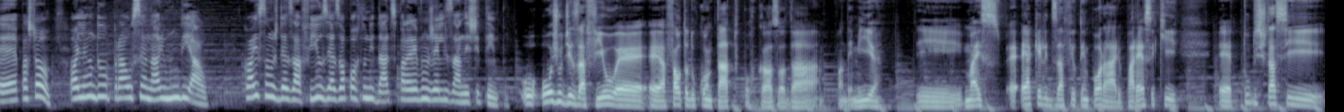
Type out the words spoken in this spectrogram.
É, pastor, olhando para o cenário mundial, quais são os desafios e as oportunidades para evangelizar neste tempo? Hoje o desafio é, é a falta do contato por causa da pandemia, e, mas é, é aquele desafio temporário. Parece que é, tudo está se,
